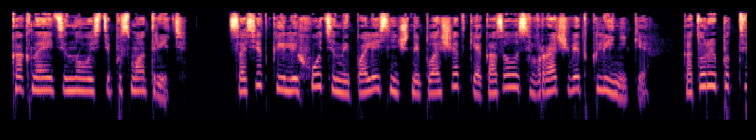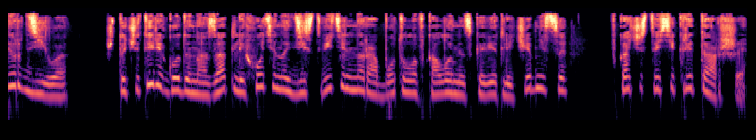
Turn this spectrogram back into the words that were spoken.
Как на эти новости посмотреть? Соседкой Лихотиной по лестничной площадке оказалась врач ветклиники, которая подтвердила, что четыре года назад Лихотина действительно работала в Коломенской ветлечебнице в качестве секретарши,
